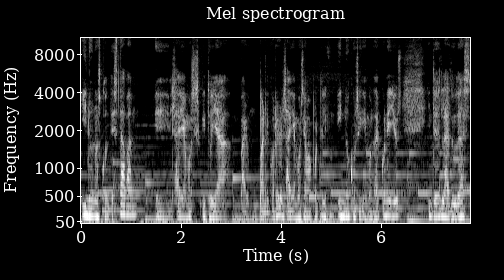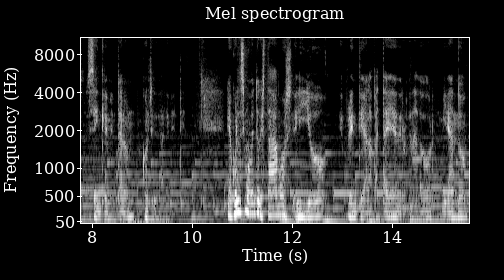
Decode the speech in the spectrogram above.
y no nos contestaban, eh, les habíamos escrito ya un par de correos, les habíamos llamado por teléfono y no conseguíamos dar con ellos, entonces las dudas se incrementaron considerablemente. Me acuerdo ese momento que estábamos él y yo frente a la pantalla del ordenador, mirando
